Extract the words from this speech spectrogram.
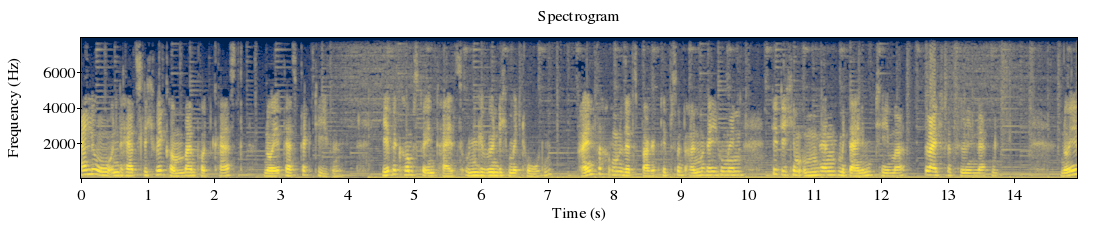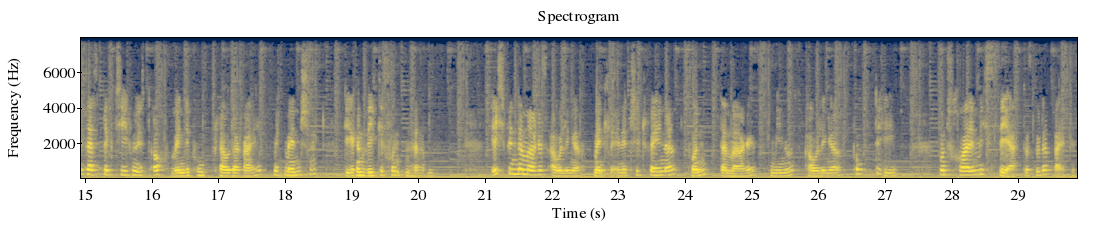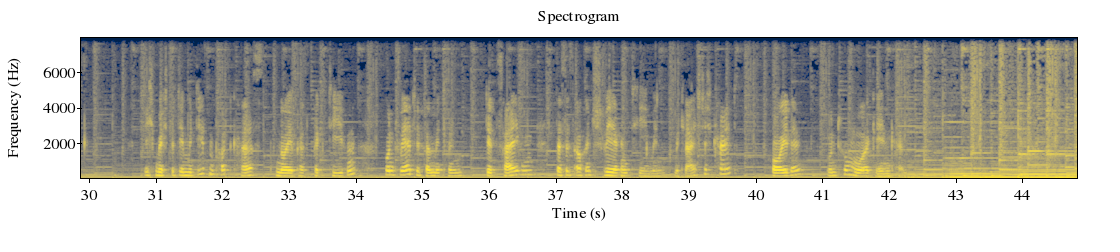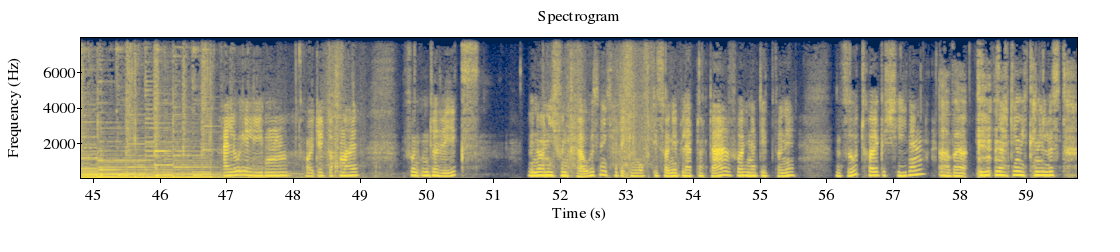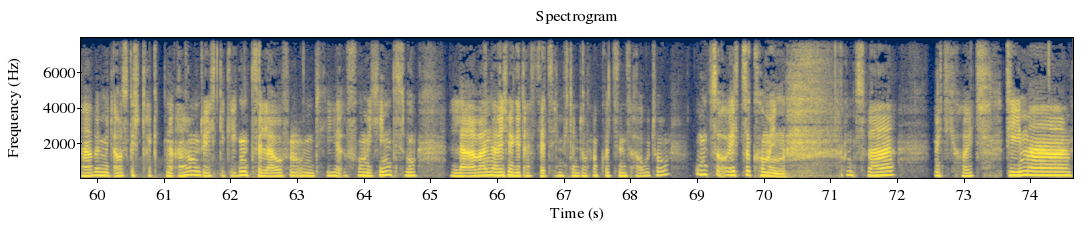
Hallo und herzlich willkommen beim Podcast Neue Perspektiven. Hier bekommst du in teils ungewöhnlichen Methoden einfach umsetzbare Tipps und Anregungen, die dich im Umgang mit deinem Thema leichter fühlen lassen. Neue Perspektiven ist auch Wendepunkt Plauderei mit Menschen, die ihren Weg gefunden haben. Ich bin Damaris Aulinger, Mental Energy Trainer von damaris-aulinger.de und freue mich sehr, dass du dabei bist. Ich möchte dir mit diesem Podcast neue Perspektiven und Werte vermitteln, dir zeigen, dass es auch in schweren Themen mit Leichtigkeit, Freude und Humor gehen kann. Hallo ihr Lieben, heute doch mal von unterwegs bin noch nicht von draußen. Ich hatte gehofft, die Sonne bleibt noch da. Vorhin hat die Sonne so toll geschienen. Aber nachdem ich keine Lust habe, mit ausgestreckten Armen durch die Gegend zu laufen und hier vor mich hin zu labern, habe ich mir gedacht, setze ich mich dann doch mal kurz ins Auto, um zu euch zu kommen. Und zwar möchte ich heute Thema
